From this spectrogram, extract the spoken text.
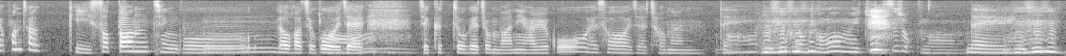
해본 적이 있었던 친구여가지고 이제 이제 그쪽에 좀 많이 알고 해서 이제 저는 네. 아, 그런 경험이 좀 있으셨구나. 네. 음.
